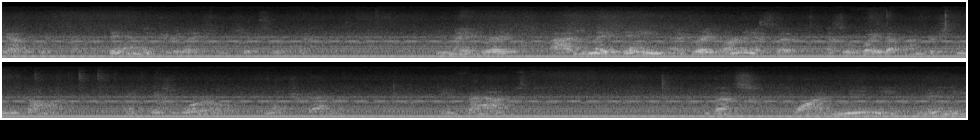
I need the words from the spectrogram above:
together with them, damage relationships with them. You may great, uh, you may gain a great learning as a as a way to understand God and His world much better. That's why many, many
